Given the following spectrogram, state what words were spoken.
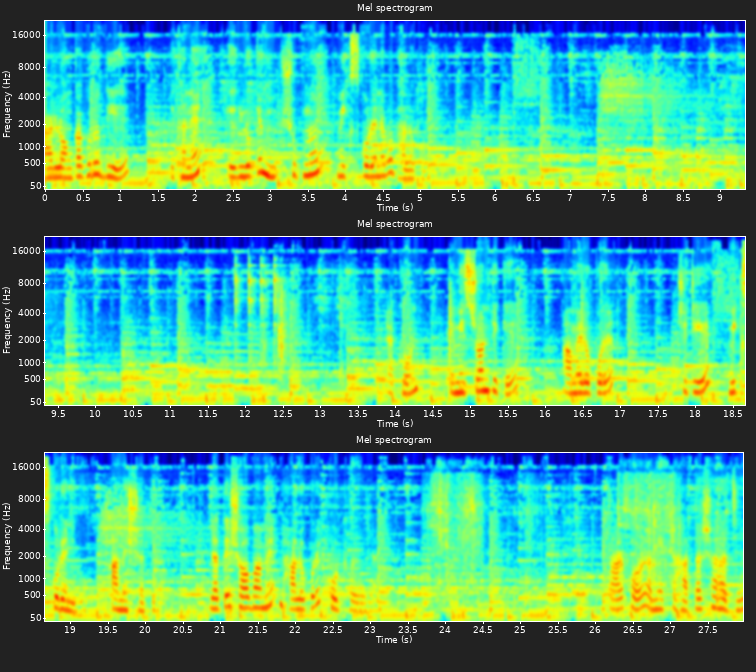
আর লঙ্কা গুঁড়ো দিয়ে এখানে এগুলোকে শুকনোই মিক্স করে নেব ভালো করে। এখন এই মিশ্রণটিকে আমের ওপরে ছিটিয়ে মিক্স করে নিব আমের সাথে, যাতে সব আমে ভালো করে কোট হয়ে যায়। তারপর আমি একটা হাতার সাহায্যে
